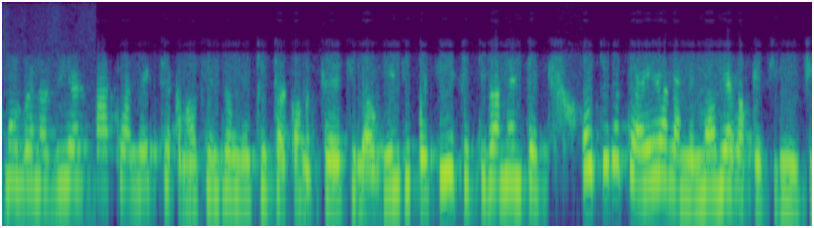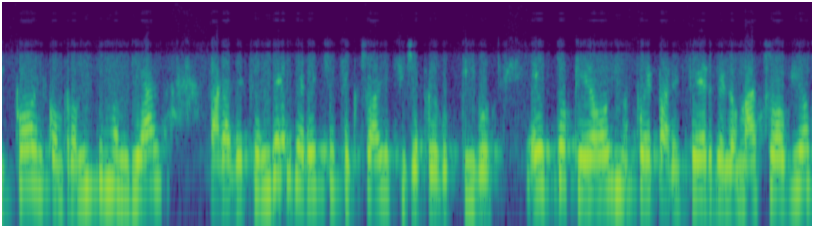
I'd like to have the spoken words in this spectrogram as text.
Muy buenos días, Paco, Alexia, como siempre un gusto estar con ustedes y la audiencia. Pues sí, efectivamente, hoy quiero traer a la memoria lo que significó el compromiso mundial para defender derechos sexuales y reproductivos. Esto que hoy nos puede parecer de lo más obvio,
